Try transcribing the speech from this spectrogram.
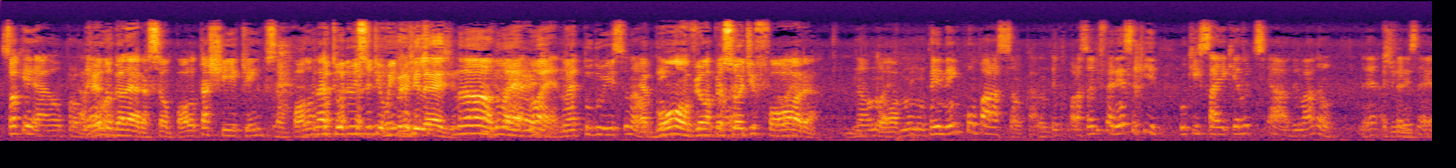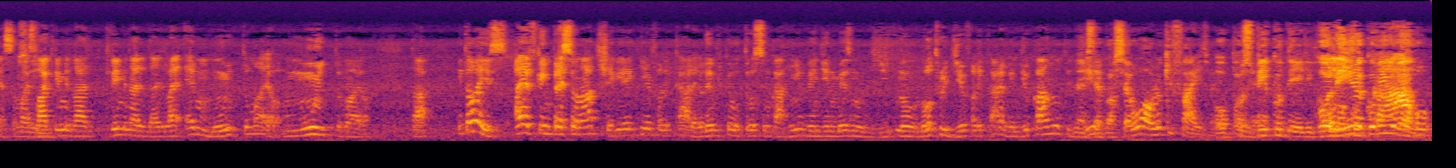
Só que é, o Tá problema... vendo, galera? São Paulo tá chique, hein? São Paulo não é tudo isso de ruim Privilégio. Não, não é, não é. Não é tudo isso, não. É Tem- bom ver uma não pessoa é, de é. fora. Não, não, é. Não, não tem nem comparação, cara. Não tem comparação. A diferença é que o que sai aqui é noticiado e lá não. Né? A Sim, diferença é essa. Mas sim. lá a criminalidade, criminalidade lá é muito maior. Muito maior. Tá? Então é isso. Aí eu fiquei impressionado, cheguei aqui e falei, cara, eu lembro que eu trouxe um carrinho, vendi no mesmo dia, no, no outro dia, eu falei, cara, vendi o carro no outro Esse dia. negócio é o Áureo que faz, velho. Opa, Os é. bicos dele. Rolinho é o comigo carro.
